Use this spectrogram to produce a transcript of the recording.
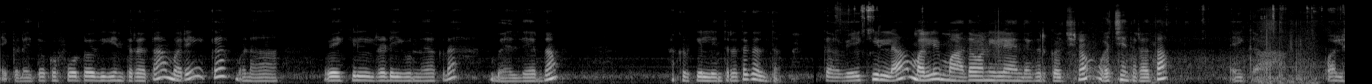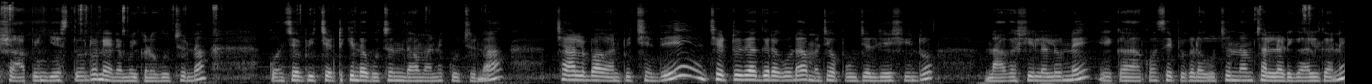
ఇక్కడైతే ఒక ఫోటో దిగిన తర్వాత మరి ఇక మన వెహికల్ రెడీగా ఉన్నది అక్కడ. బయలుదేరదాం. అక్కడికి వెళ్ళిన తర్వాత కలుద్దాం. ఇక వెహికల్లో మళ్ళీ మాధవ నిలయం దగ్గరికి వచ్చినాం. వచ్చిన తర్వాత ఇక వాళ్ళు షాపింగ్ చేస్తుండ్రు. నేనేమో ఇక్కడ కూర్చున్నా. కొంచెంసేపు ఈ చెట్టు కింద కూర్చుందామని కూర్చున్నా. చాలా బాగా అనిపించింది. చెట్టు దగ్గర కూడా మంచిగా పూజలు చేసిండ్రు. నాగశీలలు ఉన్నాయి. ఇక కొంచెంసేపు ఇక్కడ కూర్చుందాం. చల్లడి గాలి కానీ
